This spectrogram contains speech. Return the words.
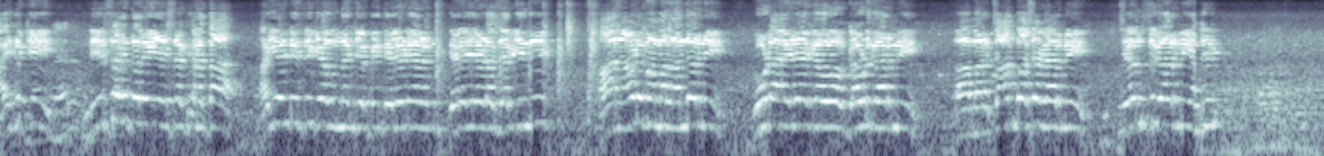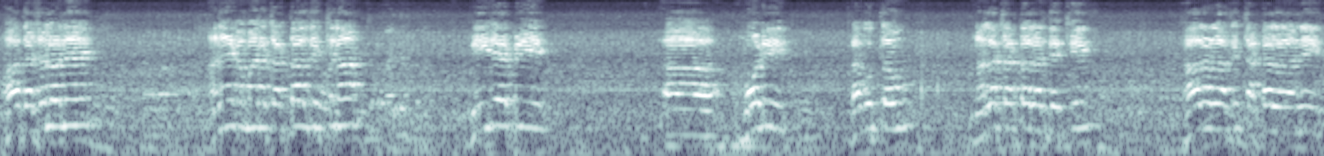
ఐదుకి నిరసన తెలియజేసిన ఘనత ఐఎన్టీసీకే ఉందని చెప్పి తెలియజేయడం తెలియజేయడం జరిగింది. ఆనాడు మమ్మల్ని అందరినీ గూడ ఐడే గౌ- గౌడ్ గారిని మన చాంద్ గారిని జేమ్స్ గారిని ఆ దశలోనే అనేకమైన చట్టాలు తెచ్చిన బీజేపీ మోడీ ప్రభుత్వం నల్ల చట్టాలను తెచ్చి కాలం రాసి చట్టాలన్నీ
